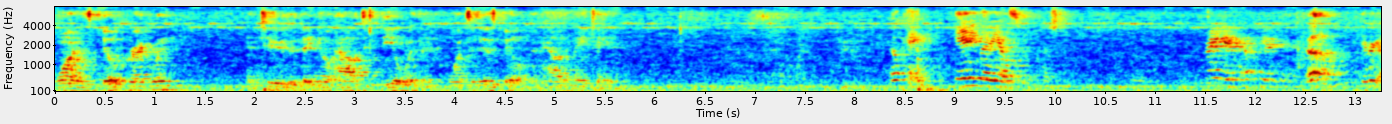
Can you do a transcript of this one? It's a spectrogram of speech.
one, it's built correctly, and two, that they know how to deal with it once it is built and how to maintain it. Okay, anybody else with a question? Right here, up here. Uh-oh, here we go.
